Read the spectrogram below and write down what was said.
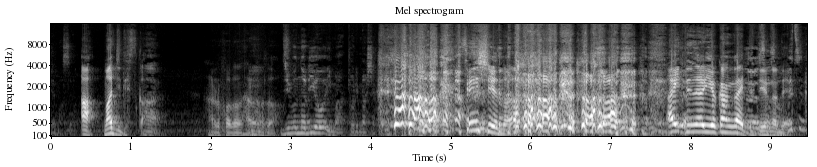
えますよ、あマジですか、はなるほどないるほうん。ど、自分の利用今取りました。け ど先週の。相手の利を考えてっていうので。別に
